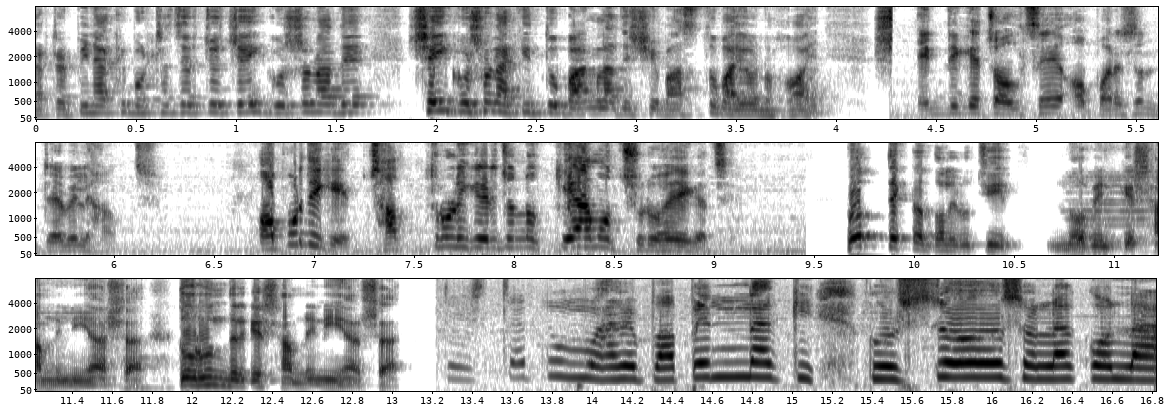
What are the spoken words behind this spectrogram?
ডাক্তার পিনাকি ভট্টাচার্য যেই ঘোষণা দেয় সেই ঘোষণা কিন্তু বাংলাদেশে বাস্তবায়ন হয়। একদিকে চলছে অপারেশন ডেভিল হান্ট অপরদিকে ছাত্রলীগের জন্য কেয়ামত শুরু হয়ে গেছে। প্রত্যেকটা দলের উচিত নবীনকে সামনে নিয়ে আসা তরুণদেরকে সামনে নিয়ে আসা। চেষ্টা তোমার বাপের নাকি রস্য চলা কলা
